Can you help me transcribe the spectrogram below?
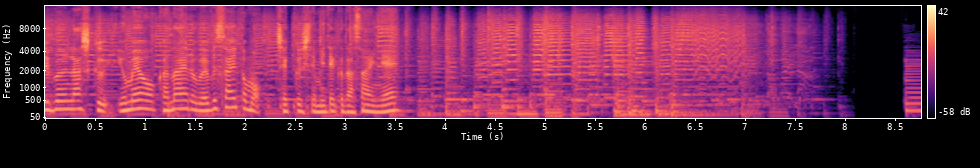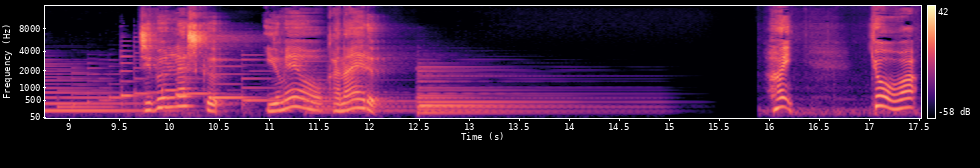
自分らしく夢を叶えるウェブサイトもチェックしてみてくださいね。自分らしく夢を叶える。はい。今日は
